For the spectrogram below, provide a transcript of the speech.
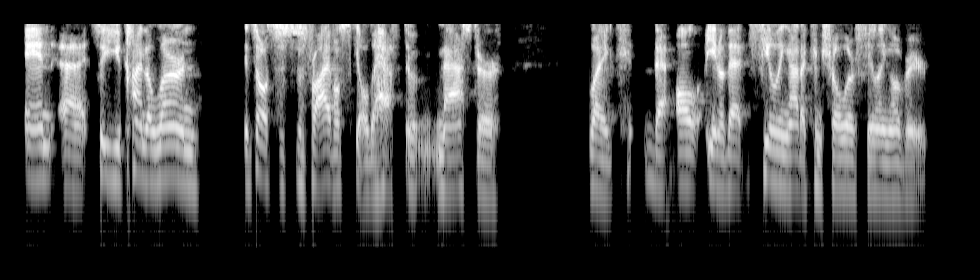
and uh, so you kind of learn. It's also a survival skill to have to master, like that all you know that feeling out of control or feeling over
